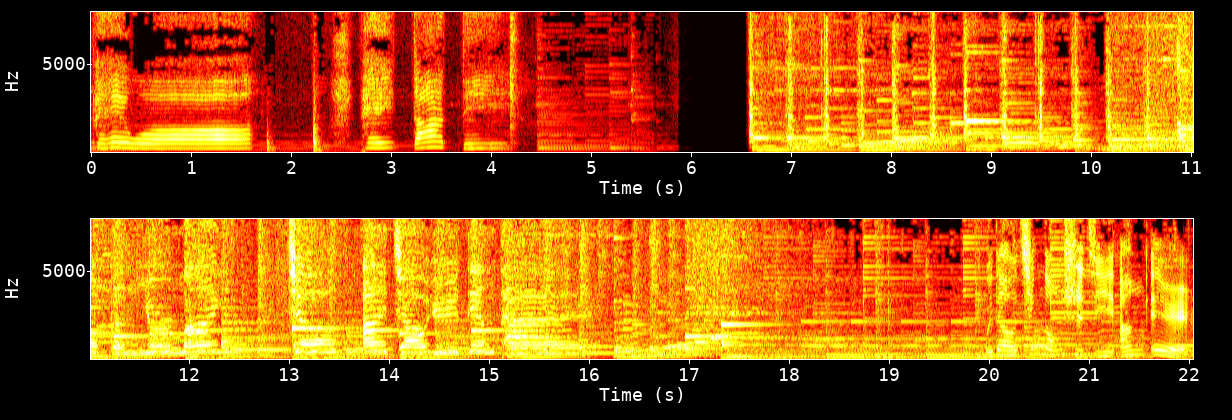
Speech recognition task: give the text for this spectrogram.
陪我陪大地。Your mind 就爱教育电台，回到青农市集 On Air，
